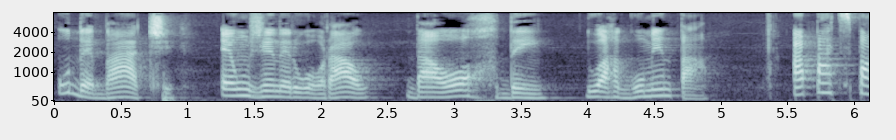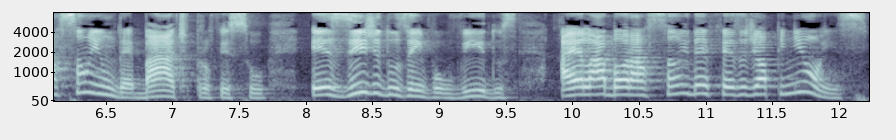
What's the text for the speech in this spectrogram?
O debate é um gênero oral da ordem do argumentar. A participação em um debate, professor, exige dos envolvidos a elaboração e defesa de opiniões.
